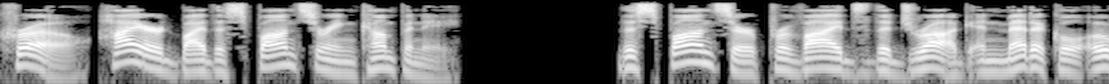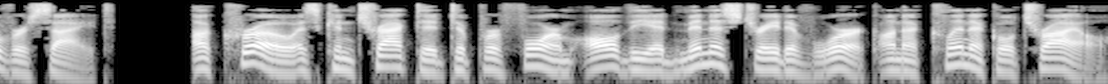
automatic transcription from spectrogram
hired by the sponsoring company. The sponsor provides the drug and medical oversight. A CRO is contracted to perform all the administrative work on a clinical trial.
